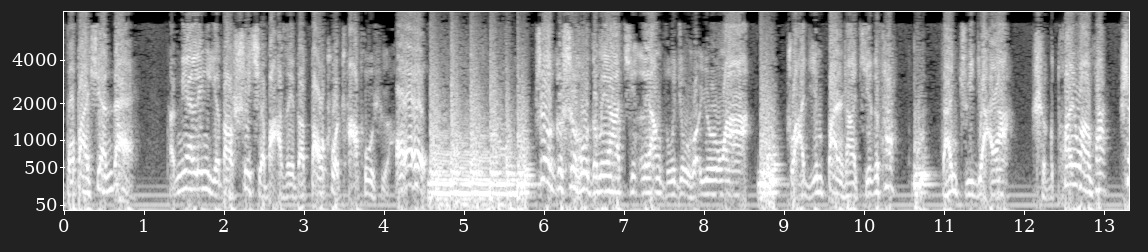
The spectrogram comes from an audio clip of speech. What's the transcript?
不办现在。他年龄一到十七八岁，他到处插头绪。好，这个时候怎么样？金良祖就说：“玉荣啊，抓紧拌上几个菜，咱居家呀吃个团圆饭。”是。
